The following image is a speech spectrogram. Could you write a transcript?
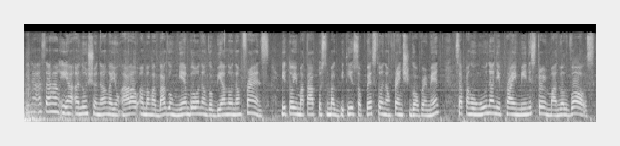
inaasahang iaanunsyo na ngayong araw ang mga bagong miyembro ng gobyerno ng France. Ito ay matapos magbitiw sa pwesto ng French government sa pangunguna ni Prime Minister Manuel Valls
